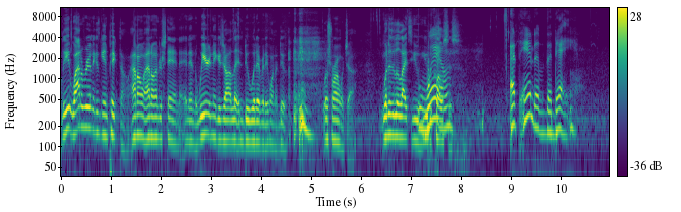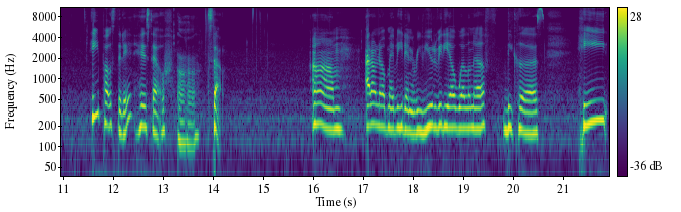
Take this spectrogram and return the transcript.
Leave, why the real niggas getting picked on? I don't, I don't understand that. And then the weird niggas y'all letting do whatever they want to do. What's wrong with y'all? What does it look like to you? You Well, the closest. At the end of the day, he posted it himself. Uh huh. So, um, I don't know. Maybe he didn't review the video well enough because he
